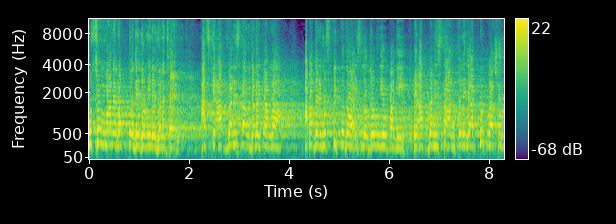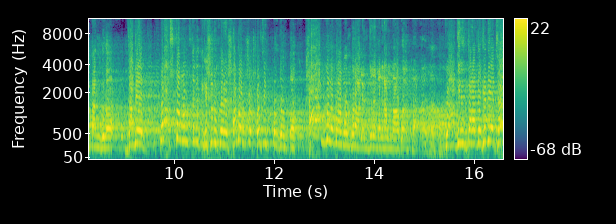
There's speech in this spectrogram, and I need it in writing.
মুসলমানের রক্ত যে জমিনে ঝরেছে, আজকে আফগানিস্তান যাদেরকে আমরা আমাদের মস্তিত্ব দেওয়া হয়েছিল জঙ্গি উপাধি, এই আফগানিস্তান কলিজার টুকরা সন্তানগুলো যাদের পররাষ্ট্রমন্ত্রী থেকে শুরু করে সদস্য সচিব পর্যন্ত সবগুলো দেওয়া বন্ধুরা আলেন জুড়ে বলেন, আল্লাহ তারা দেখে দিয়েছে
